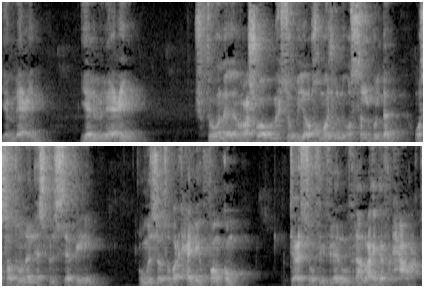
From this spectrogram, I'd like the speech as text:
يا ملاعين. يا الملاعين. شفتوا الرشوة والمحسوبية والخماج وين يوصل البلدان. وصلتونا لأسفل السافلين. ومازلتوا برك حالين فانكم تعسوا في فلان وفلان راه يدير في الحارات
